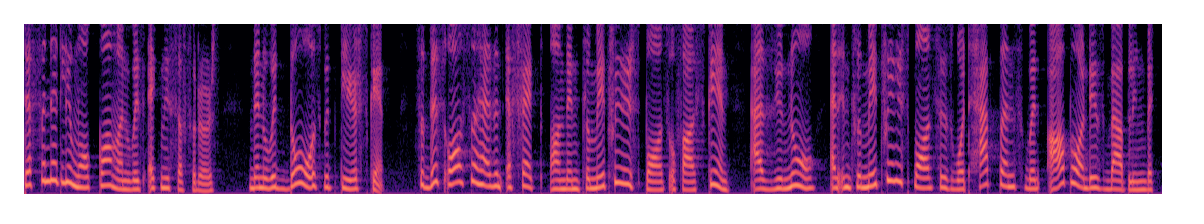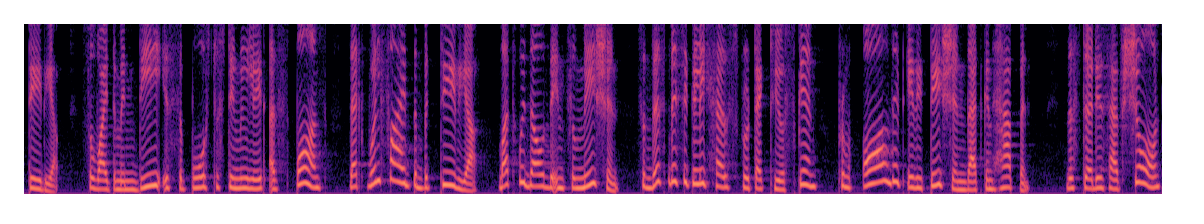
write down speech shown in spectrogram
definitely more common with acne sufferers than with those with clear skin. So this also has an effect on the inflammatory response of our skin as you know, an inflammatory response is what happens when our body is battling bacteria. So vitamin D is supposed to stimulate a response that will fight the bacteria but without the inflammation. So this basically helps protect your skin from all that irritation that can happen. The studies have shown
